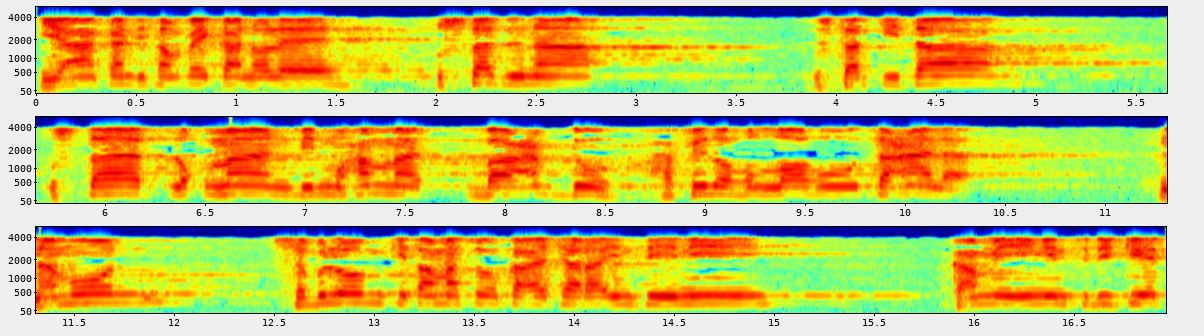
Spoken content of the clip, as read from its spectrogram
yang akan disampaikan oleh Ustadzuna Ustadz kita Ustadz Luqman bin Muhammad Ba'abduh Hafizahullahu Ta'ala. Namun sebelum kita masuk ke acara inti ini Kami ingin sedikit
